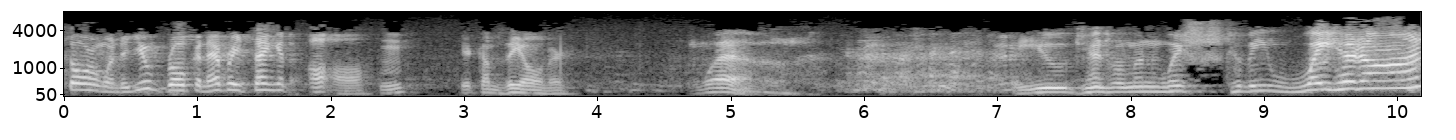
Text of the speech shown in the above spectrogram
store window. You've broken everything. At... Uh-oh. Hmm? Here comes the owner. Well, do you gentlemen wish to be waited on?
